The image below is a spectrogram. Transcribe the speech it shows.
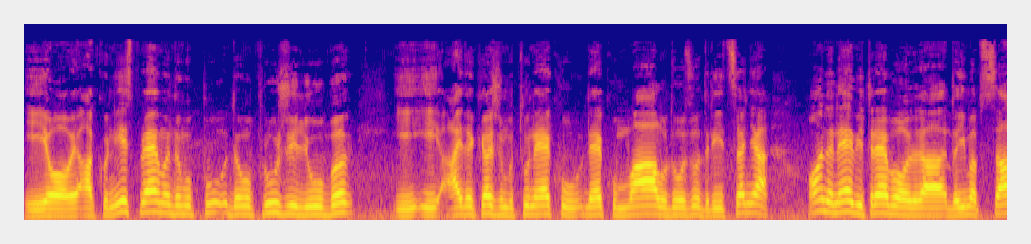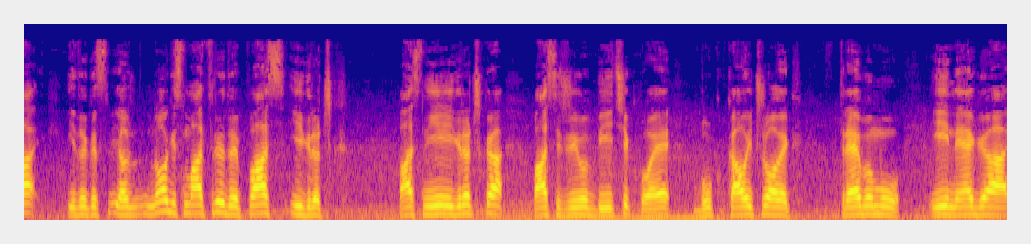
I ovaj, ako nije spreman da mu, da mu pruži ljubav i, i ajde da kažemo tu neku, neku malu dozu odricanja, onda ne bi trebao da, da ima psa i da ga, jer mnogi smatraju da je pas igračka. Pas nije igračka, pas je živo biće koje, buk, kao i čovek, treba mu i nega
